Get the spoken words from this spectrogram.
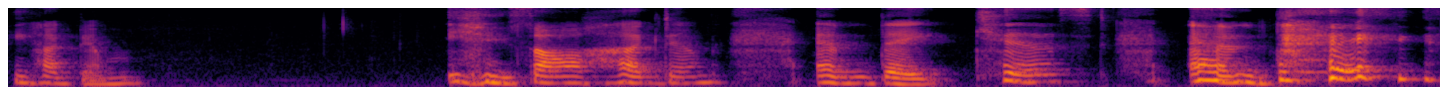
he hugged him. Esau hugged him. And they kissed. And they,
